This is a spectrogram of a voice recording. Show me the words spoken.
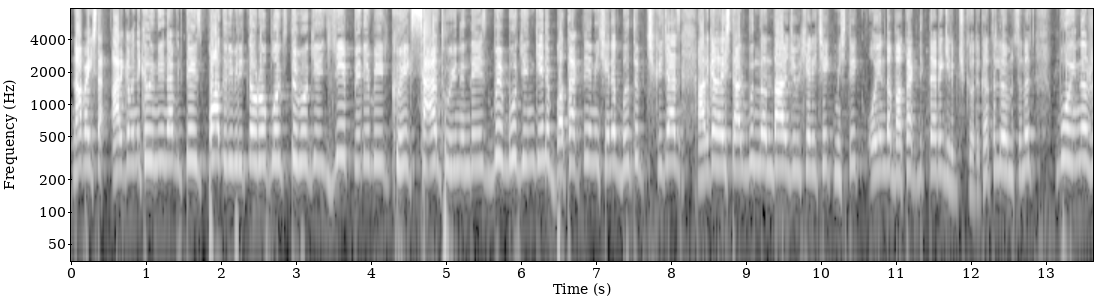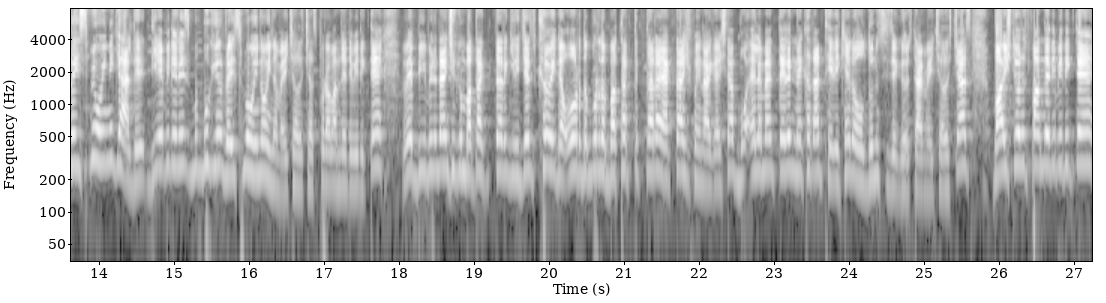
Ne haber işte arkamda kalın dinlemekteyiz. Padri birlikte Roblox'ta bugün yepyeni bir Quicksand oyunundayız. Ve bugün yine bataklığın içine batıp çıkacağız. Arkadaşlar bundan daha önce bir kere çekmiştik. Oyunda bataklıklara girip çıkıyorduk hatırlıyor musunuz? Bu oyunun resmi oyunu geldi diyebiliriz. Bu bugün resmi oyunu oynamaya çalışacağız Probanda ile birlikte. Ve birbirinden çıkın bataklıklara gireceğiz. Köyde orada burada bataklıklara yaklaşmayın arkadaşlar. Bu elementlerin ne kadar tehlikeli olduğunu size göstermeye çalışacağız. Başlıyoruz Panda ile birlikte.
